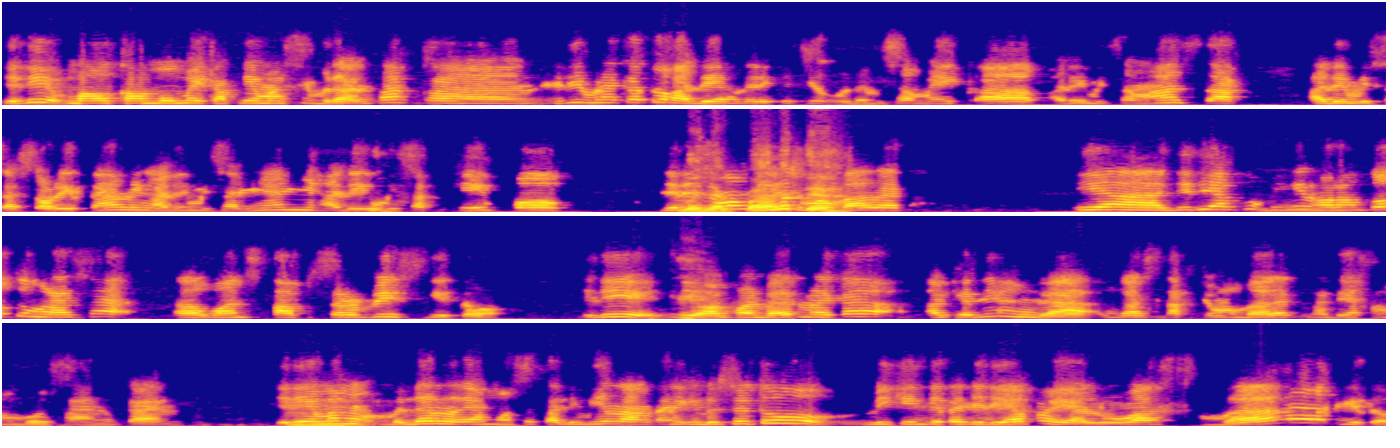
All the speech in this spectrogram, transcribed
Jadi mau kamu make upnya masih berantakan. Jadi mereka tuh ada yang dari kecil udah bisa make up, ada yang bisa masak, ada yang bisa storytelling, ada yang bisa nyanyi, ada yang uh, bisa K-pop. Jadi semua nggak cuma ya? balet. Iya, jadi aku ingin hmm. orang tua tuh merasa uh, one stop service gitu. Jadi okay. di on point ballet mereka akhirnya nggak nggak stuck cuma ballet, nanti akan membosankan. Jadi hmm. emang bener yang Moses tadi bilang, teknik industri itu bikin kita jadi apa ya, luas banget gitu.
